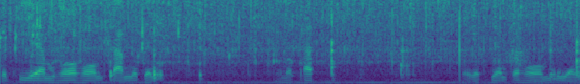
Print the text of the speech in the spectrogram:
กระเทียมหัวหอมตำนะจ๊ะเอามาพัดกระเทียมก็หอมเหลือง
